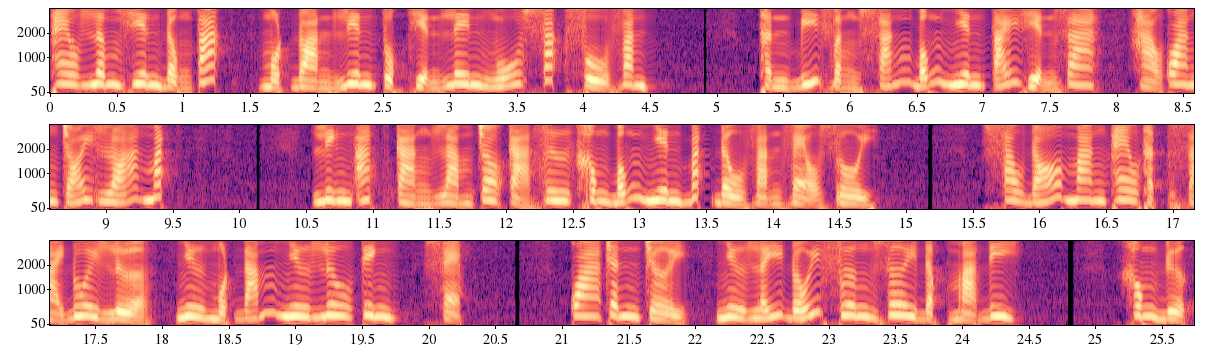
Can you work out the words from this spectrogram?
theo Lâm Hiên động tác, một đoàn liên tục hiện lên ngũ sắc phù văn. Thần bí vầng sáng bỗng nhiên tái hiện ra, hào quang chói lóa mắt. Linh áp càng làm cho cả hư không bỗng nhiên bắt đầu vặn vẹo rồi. Sau đó mang theo thật dài đuôi lửa như một đám như lưu tinh xẹp. Qua chân trời, như lấy đối phương rơi đập mà đi. Không được.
